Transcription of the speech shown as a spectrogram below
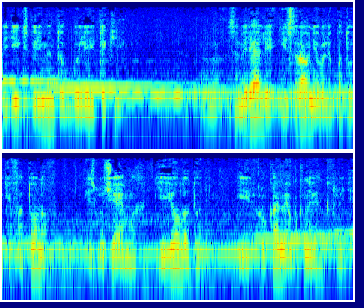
Среди экспериментов были и такие. Э, замеряли и сравнивали потоки фотонов, излучаемых ее ладонями и руками обыкновенных людей.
